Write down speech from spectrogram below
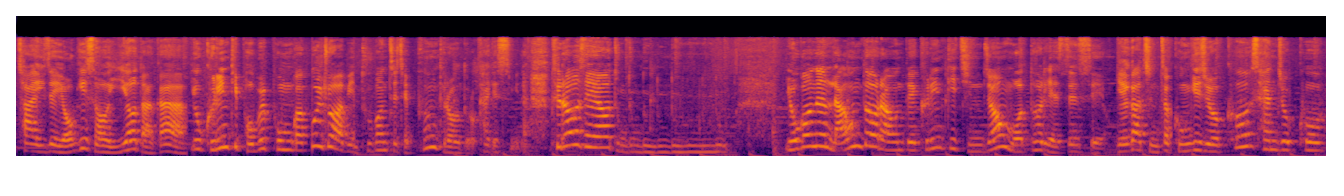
자 이제 여기서 이어다가 이 그린티 버블폼과 꿀조합인 두 번째 제품 들어오도록 하겠습니다. 들어오세요. 둥둥둥둥둥둥둥. 요거는 라운드어라운드의 그린티 진정 워터리 에센스예요. 얘가 진짜 공기 좋고 산 좋고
